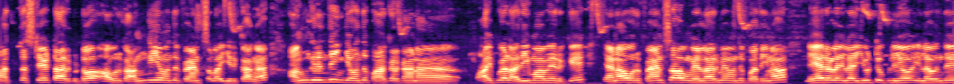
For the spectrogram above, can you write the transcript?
மற்ற ஸ்டேட்டாக இருக்கட்டும் அவருக்கு அங்கேயும் வந்து ஃபேன்ஸ் எல்லாம் இருக்காங்க. அங்கேருந்து இங்கே வந்து பார்க்கறக்கான வாய்ப்புகள் அதிகமாகவே இருக்குது ஏன்னா ஒரு ஃபேன்ஸாக அவங்க எல்லாருமே வந்து பார்த்திங்கன்னா நேரலையில் யூடியூப்லேயோ இல்லை வந்து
